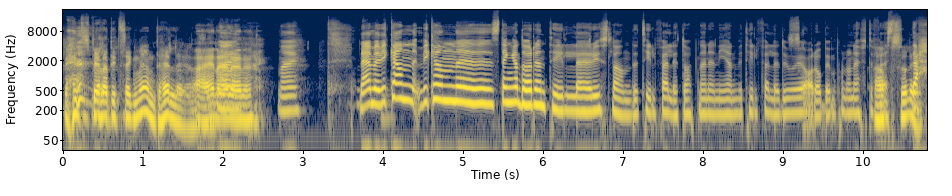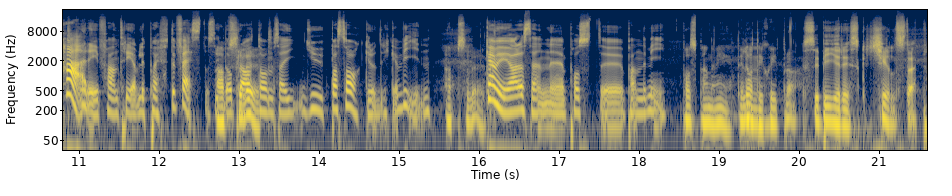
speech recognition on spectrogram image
Vi har inte spelat ditt segment heller. Alltså. Nej, nej, nej. nej. Nej. Nej men vi kan, vi kan eh, stänga dörren till eh, Ryssland tillfälligt och öppna den igen vid tillfälle du och jag Robin på någon efterfest. Absolut. Det här är fan trevligt på efterfest att sitta Absolut. och prata om så här djupa saker och dricka vin. Absolut. Det kan vi göra sen eh, post pandemi. Postpandemi, det låter Mm. skitbra. Sibirisk chillstep.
